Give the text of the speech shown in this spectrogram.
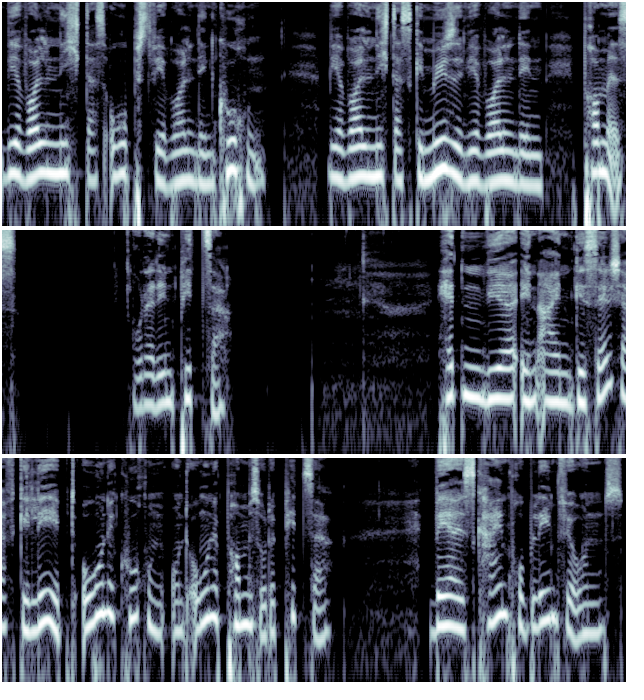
wir wollen nicht das Obst, wir wollen den Kuchen. Wir wollen nicht das Gemüse, wir wollen den Pommes oder den Pizza. Hätten wir in einer Gesellschaft gelebt ohne Kuchen und ohne Pommes oder Pizza, wäre es kein Problem für uns,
